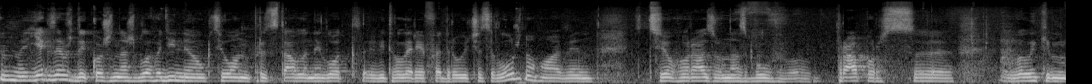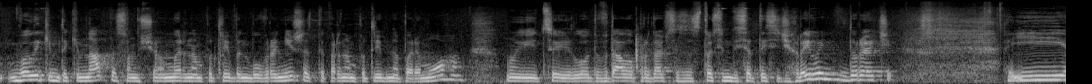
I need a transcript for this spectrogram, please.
Ну, як завжди, кожен наш благодійний аукціон представлений лот від Валерія Федоровича Залужного. А він цього разу в нас був е, прапор з е, великим, великим таким надписом, що мир нам потрібен був раніше, тепер нам потрібна перемога. Ну і цей лот вдало продався за 170 тисяч гривень, до речі. І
